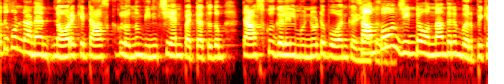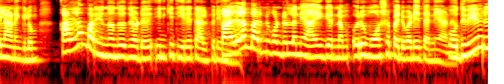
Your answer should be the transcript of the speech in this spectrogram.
അതുകൊണ്ടാണ് നോറയ്ക്ക് ടാസ്കുകളൊന്നും വിൻ ചെയ്യാൻ പറ്റാത്തതും ടാസ്കുകളിൽ മുന്നോട്ട് പോകാൻ കഴിയും സംഭവം ജിന്റെ ഒന്നാം തരം വെറുപ്പിക്കലാണെങ്കിലും കള്ളം പറയുന്നതിനോട് എനിക്ക് തീരെ താല്പര്യം കള്ളം പറഞ്ഞുകൊണ്ടുള്ള ന്യായീകരണം ഒരു മോശ പരിപാടി തന്നെയാണ്. പൊതുവേ ഒരു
